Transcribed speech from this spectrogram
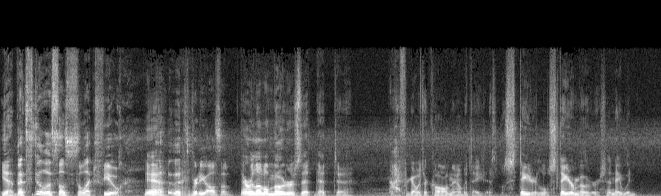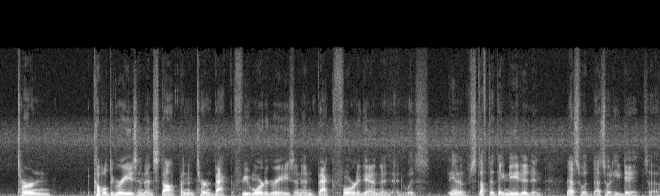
yeah, that's still a select few. yeah. That's pretty awesome. there were little motors that that uh, I forget what they're called now but they stator little stator motors and they would turn a couple degrees and then stop and then turn back a few more degrees and then back forward again and it was you know stuff that they needed and that's what that's what he did so.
